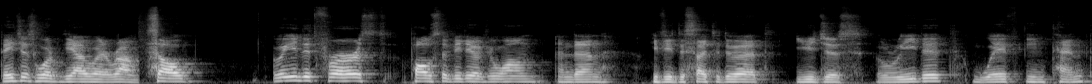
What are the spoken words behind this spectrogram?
they just work the other way around. So read it first, pause the video if you want, and then if you decide to do it, you just read it with intent.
